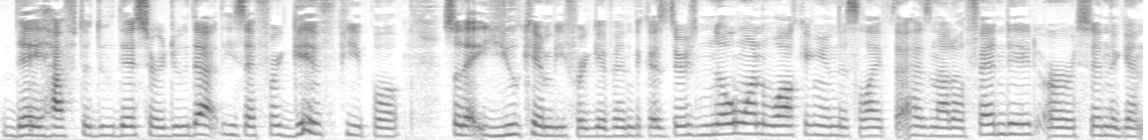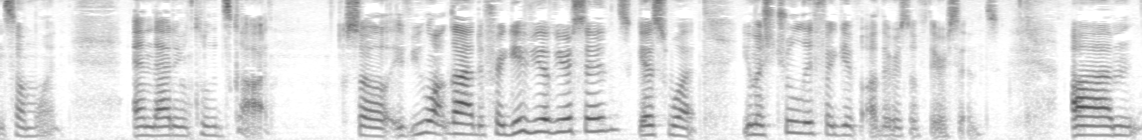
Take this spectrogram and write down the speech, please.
they have to do this or do that. He said, Forgive people so that you can be forgiven because there's no one walking in this life that has not offended or sinned against someone, and that includes God. So if you want God to forgive you of your sins, guess what? You must truly forgive others of their sins. Um,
